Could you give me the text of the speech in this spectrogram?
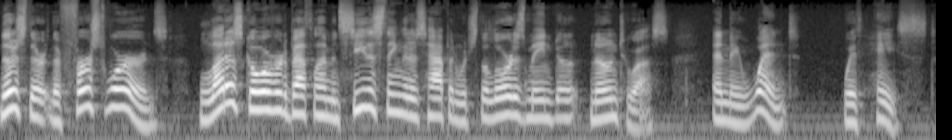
Notice their, their first words Let us go over to Bethlehem and see this thing that has happened, which the Lord has made known to us. And they went with haste.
